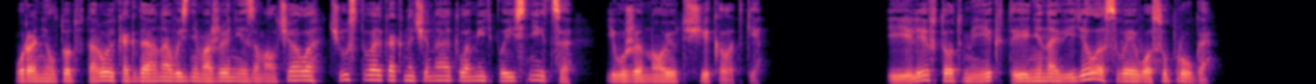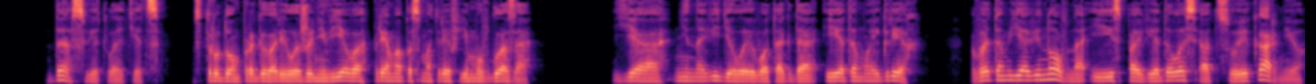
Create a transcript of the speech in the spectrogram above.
– уронил тот второй, когда она в изнеможении замолчала, чувствуя, как начинает ломить поясница и уже ноют щиколотки. «Или в тот миг ты ненавидела своего супруга?» «Да, светлый отец», – с трудом проговорила Женевьева, прямо посмотрев ему в глаза. «Я ненавидела его тогда, и это мой грех. В этом я виновна и исповедалась отцу и Карнию.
